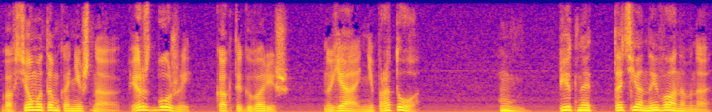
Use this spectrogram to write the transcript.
Во всем этом, конечно, перст божий, как ты говоришь. Но я не про то. Бедная Татьяна Ивановна.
